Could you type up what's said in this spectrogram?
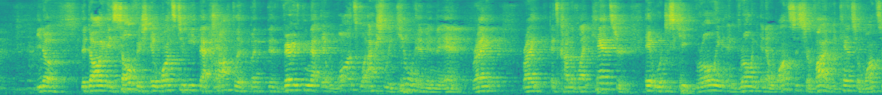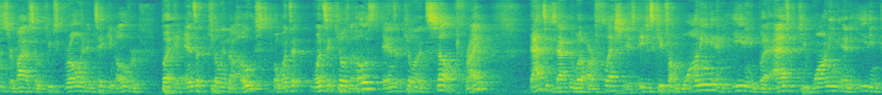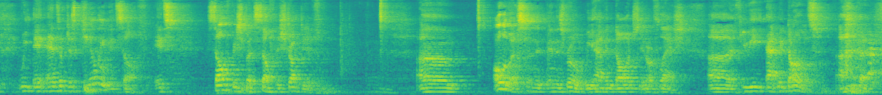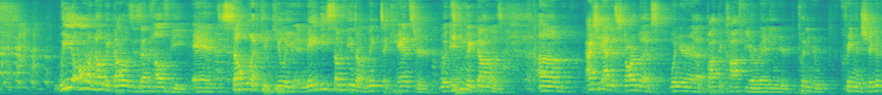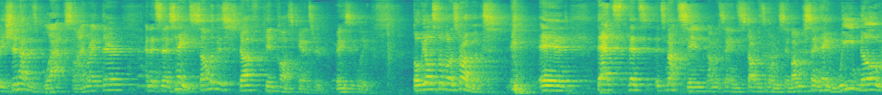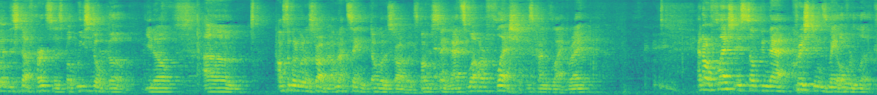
You know, the dog is selfish. It wants to eat that chocolate, but the very thing that it wants will actually kill him in the end, right? Right? It's kind of like cancer. It will just keep growing and growing, and it wants to survive. The cancer wants to survive, so it keeps growing and taking over, but it ends up killing the host. But once it once it kills the host, it ends up killing itself, right? That's exactly what our flesh is. It just keeps on wanting and eating, but as we keep wanting and eating, we, it ends up just killing itself. It's selfish but self-destructive. Um, all of us in, in, this room, we have indulged in our flesh. Uh, if you eat at McDonald's, we all know McDonald's is unhealthy and someone can kill you, and maybe some things are linked to cancer within McDonald's. Um, actually, at a Starbucks, when you're uh, bought the coffee already and you're putting your cream and sugar, they should have this black sign right there, and it says, "Hey, some of this stuff can cause cancer," basically. But we all still go to Starbucks. and that's that's it's not sin. I'm not saying Starbucks is going to sin, but I'm just saying, hey, we know that this stuff hurts us, but we still go. You know, um, I'm still going to go to Starbucks. I'm not saying don't go to Starbucks, but I'm just saying that's what our flesh is kind of like, right? And our flesh is something that Christians may overlook.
